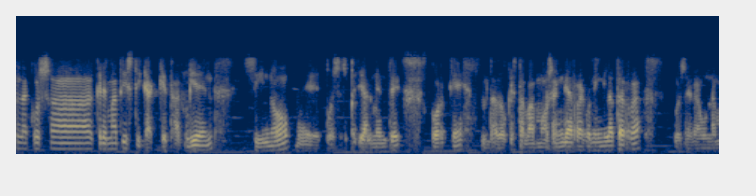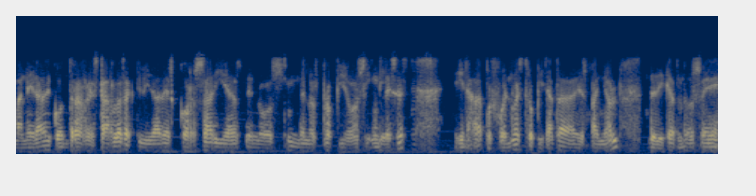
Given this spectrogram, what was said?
la cosa crematística, que también, sino eh, pues especialmente porque dado que estábamos en guerra con Inglaterra pues era una manera de contrarrestar las actividades corsarias de los de los propios ingleses. Y nada pues fue nuestro pirata español dedicándose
